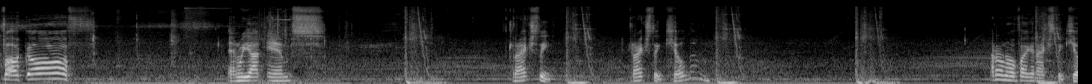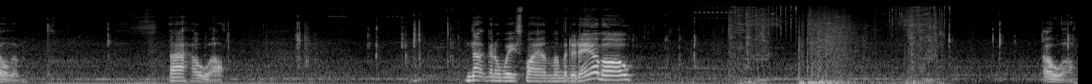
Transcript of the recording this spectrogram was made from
Fuck off! And we got imps. Can I actually... Can I actually kill them? I don't know if I can actually kill them. Ah, oh well. Not gonna waste my unlimited ammo! Oh well.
